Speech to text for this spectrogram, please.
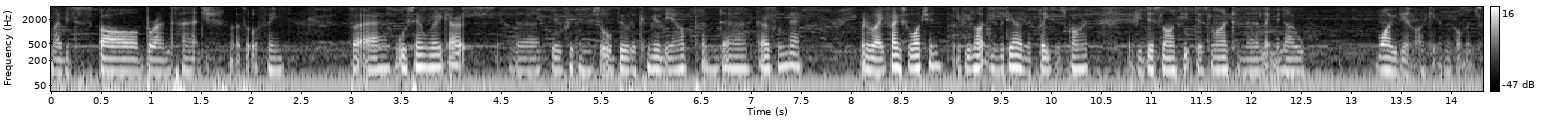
maybe to Spa, Brands Hatch, that sort of thing. But uh, we'll see where it goes and uh, see if we can sort of build a community up and uh, go from there. Anyway, thanks for watching. If you liked this video, then please subscribe. If you disliked it, dislike and uh, let me know why you didn't like it in the comments.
